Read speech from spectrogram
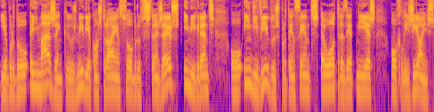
e abordou a imagem que os mídia constroem sobre os estrangeiros, imigrantes ou indivíduos pertencentes a outras etnias ou religiões.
